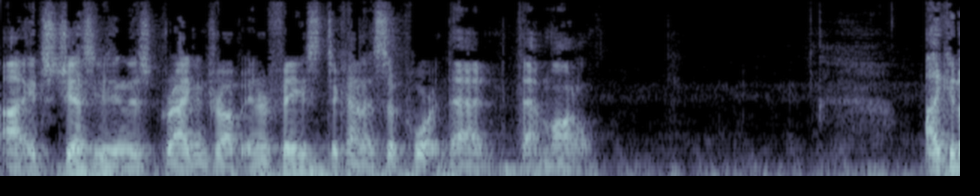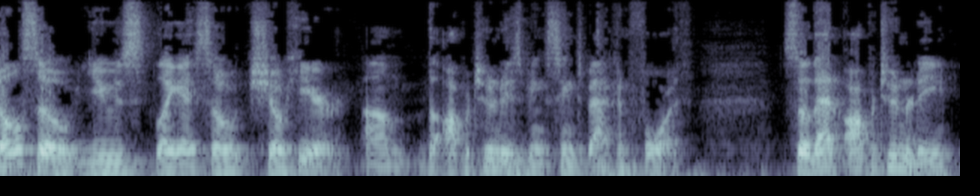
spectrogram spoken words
Uh, it's just using this drag and drop interface to kind of support that, that model. I could also use, like I so show here, um, the opportunities being synced back and forth. So that opportunity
